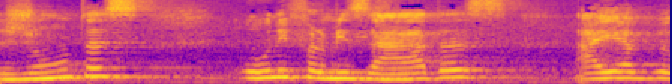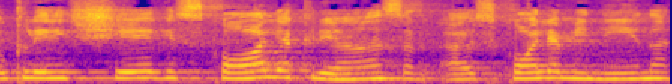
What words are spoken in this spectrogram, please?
juntas, uniformizadas. Aí a, o cliente chega, escolhe a criança, escolhe a menina.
